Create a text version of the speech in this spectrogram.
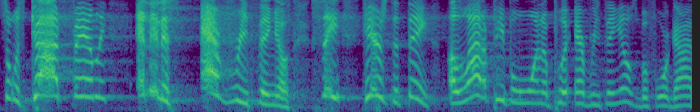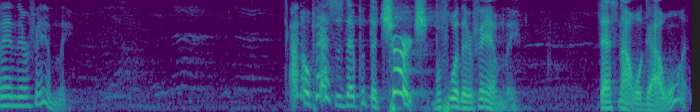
So it's God, family, and then it's everything else. See, here's the thing a lot of people want to put everything else before God and their family. I know pastors that put the church before their family. That's not what God wants.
